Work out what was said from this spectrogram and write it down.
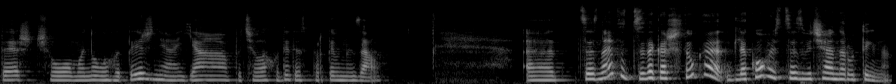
те, що минулого тижня я почала ходити в спортивний зал. Е, Це знаєте, це така штука для когось це звичайна рутина.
